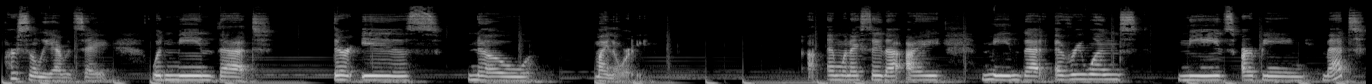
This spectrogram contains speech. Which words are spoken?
personally i would say would mean that there is no minority and when i say that i mean that everyone's needs are being met.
